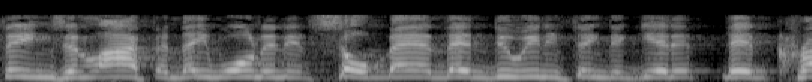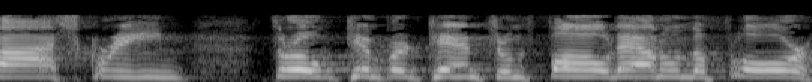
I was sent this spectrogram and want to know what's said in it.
things in life and they wanted it so bad they'd do anything to get it? They'd cry, scream, throw temper tantrums, fall down on the floor,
